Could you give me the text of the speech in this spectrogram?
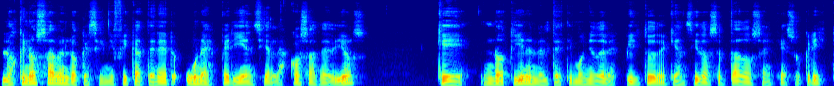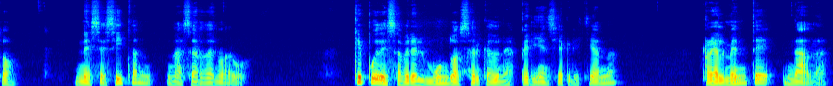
Los que no saben lo que significa tener una experiencia en las cosas de Dios, que no tienen el testimonio del Espíritu de que han sido aceptados en Jesucristo, necesitan nacer de nuevo. ¿Qué puede saber el mundo acerca de una experiencia cristiana? Realmente nada.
